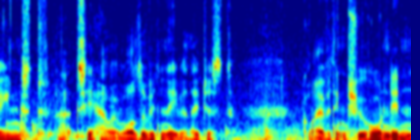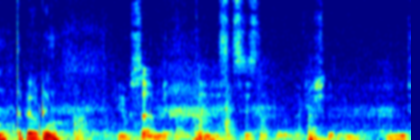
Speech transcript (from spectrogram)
it arranged actually how it was originally, but they just got everything shoehorned in the building. Yeah, well, certain bit like Dennis, it's just like, like a shit and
